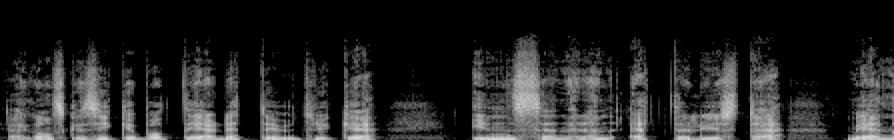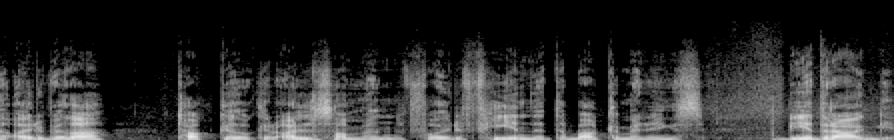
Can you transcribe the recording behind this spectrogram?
Jeg er ganske sikker på at det er dette uttrykket innsenderen etterlyste, mener Arve da. Takker dere alle sammen for fine tilbakemeldingsbidrag.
